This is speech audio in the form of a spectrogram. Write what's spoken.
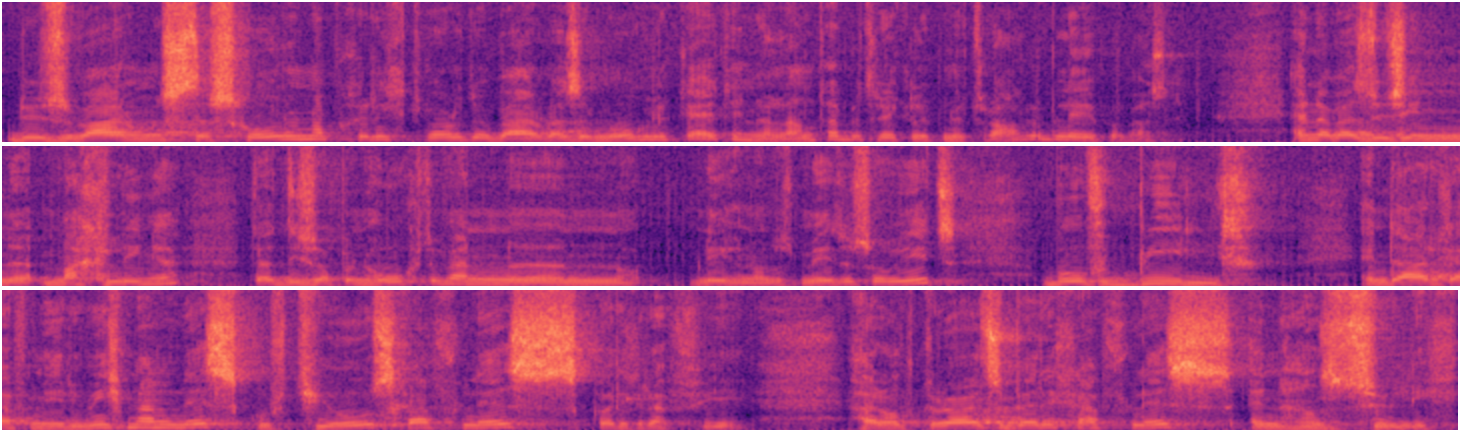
Dus waar moesten scholen opgericht worden? Waar was er mogelijkheid in een land dat betrekkelijk neutraal gebleven was? En dat was dus in eh, Machlingen, dat is op een hoogte van 900 eh, meter zoiets, boven Biel. En daar gaf Mary Wichman les, Kurt gaf les, choreografie. Harald Kruisberg gaf les en Hans Zulig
